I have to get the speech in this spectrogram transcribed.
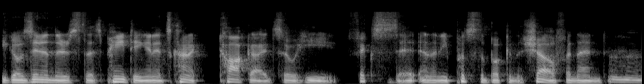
he goes in and there's this painting and it's kind of cockeyed so he fixes it and then he puts the book in the shelf and then Mm-hmm.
